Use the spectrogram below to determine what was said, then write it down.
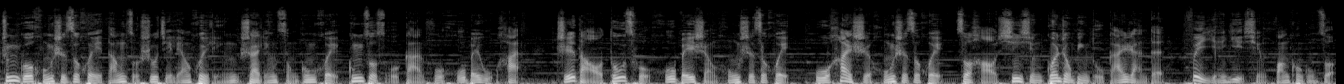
中国红十字会党组书记梁慧玲率领总工会工作组赶赴湖北武汉，指导督促湖北省红十字会、武汉市红十字会做好新型冠状病毒感染的肺炎疫情防控工作。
